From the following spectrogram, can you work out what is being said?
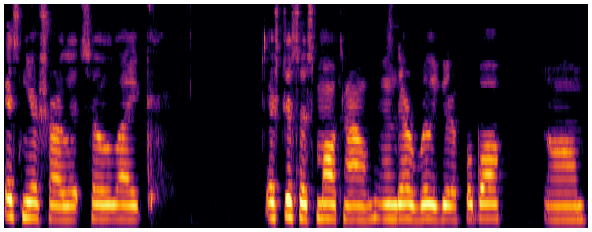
it's near Charlotte. So like, it's just a small town, and they're really good at football. Um,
